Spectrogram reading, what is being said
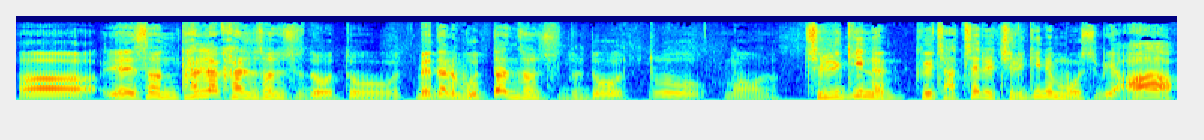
어, 예선 탈락한 선수도 또 메달을 못 딴 선수들도 또 뭐 즐기는 그 자체를 즐기는 모습이 아,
